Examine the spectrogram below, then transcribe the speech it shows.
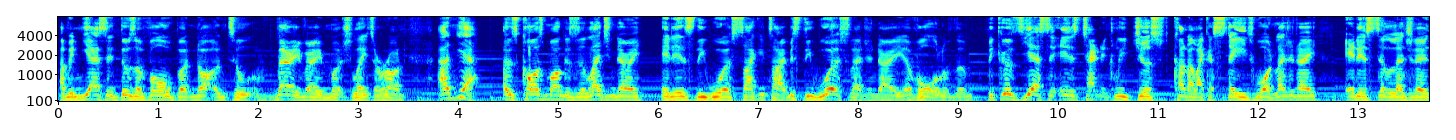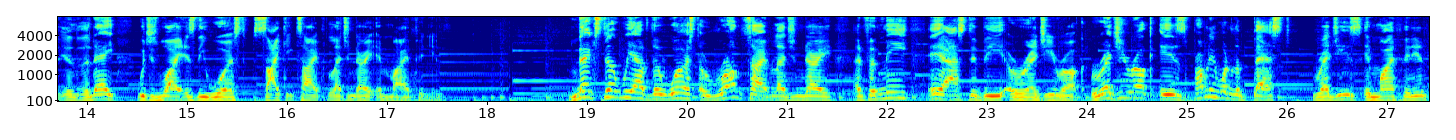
I mean, yes, it does evolve, but not until very, very much later on. And yeah, as Cosmog is a legendary, it is the worst psychic type. It's the worst legendary of all of them. Because yes, it is technically just kind of like a stage 1 legendary, it is still a legendary at the end of the day, which is why it is the worst psychic type legendary in my opinion. Next up, we have the worst rock type legendary, and for me, it has to be Regirock. Regirock is probably one of the best Regis, in my opinion,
